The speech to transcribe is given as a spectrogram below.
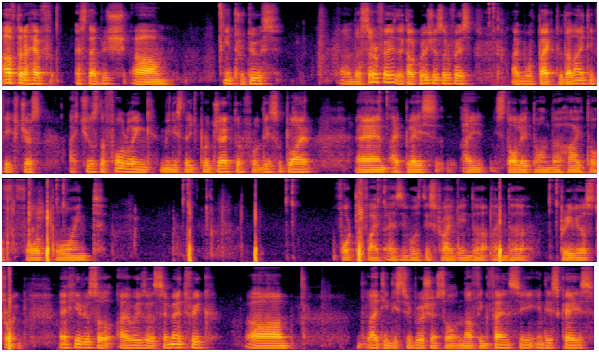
After I have established, um, introduced uh, the surface, the calculation surface, I move back to the lighting fixtures. I choose the following mini stage projector for this supplier and I place, I install it on the height of 4.45 as it was described in the in the previous drawing. And here also I use a symmetric um, lighting distribution, so nothing fancy in this case.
